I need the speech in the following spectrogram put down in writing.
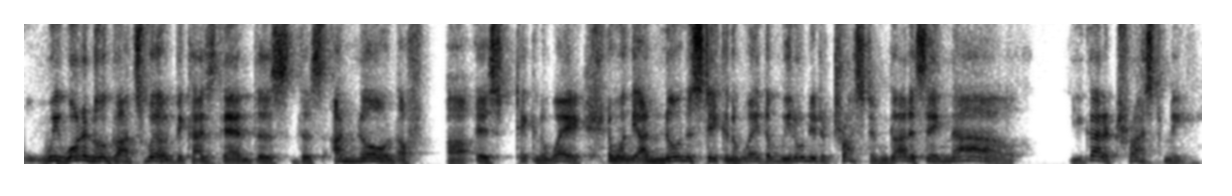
we want to know God's will because then this this unknown of uh, is taken away. And when the unknown is taken away, then we don't need to trust him. God is saying, no, you got to trust me.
